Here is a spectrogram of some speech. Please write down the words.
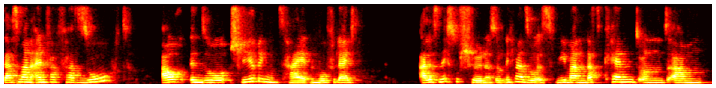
dass man einfach versucht, auch in so schwierigen Zeiten, wo vielleicht alles nicht so schön ist und nicht mehr so ist, wie man das kennt und ähm,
